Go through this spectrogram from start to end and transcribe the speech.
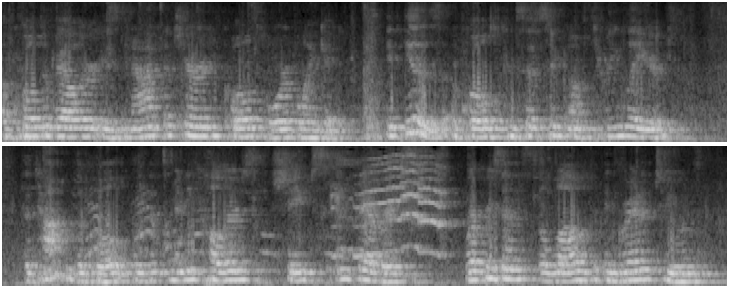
A quilt of valor is not a charity quilt or a blanket. It is a quilt consisting of three layers. The top of the quilt, with its many colors, shapes, and fabrics, represents the love and gratitude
